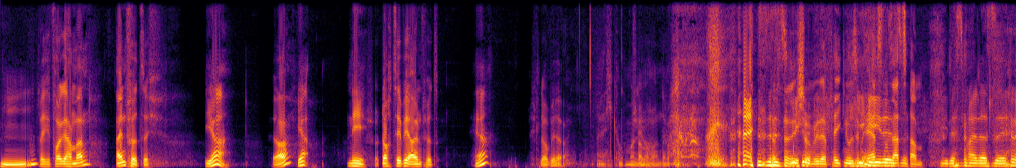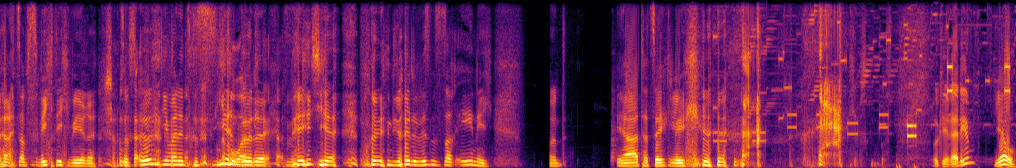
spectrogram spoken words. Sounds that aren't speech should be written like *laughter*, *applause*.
Hm. Welche Folge haben wir? 41. Ja. Ja? Ja. Nee. Doch, CP 41. Ja? Ich glaube ja. Ich guck mal. Lieber. mal. *laughs* Es *laughs* Dass wir nicht schon wieder Fake News im ersten Satz haben. Jedes Mal dasselbe, *laughs* als ob es wichtig wäre. Als ob es irgendjemand interessieren No würde, cares. welche. Die Leute wissen es doch eh nicht. Und ja, tatsächlich. Okay, ready? Yo.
